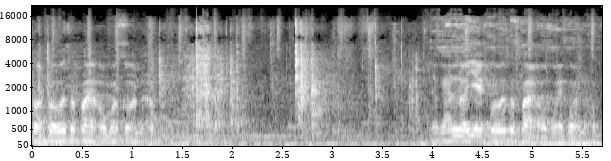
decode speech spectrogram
ถอด power supply ออกมาก่อนนะครับ จากนั้นเราแยก power supply ออกไว้ก่อนนะครับ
